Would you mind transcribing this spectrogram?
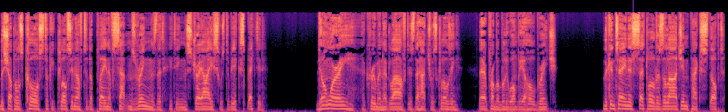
The shuttle's course took it close enough to the plane of Saturn's rings that hitting stray ice was to be expected. Don't worry, a crewman had laughed as the hatch was closing. There probably won't be a hull breach. The containers settled as the large impacts stopped.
